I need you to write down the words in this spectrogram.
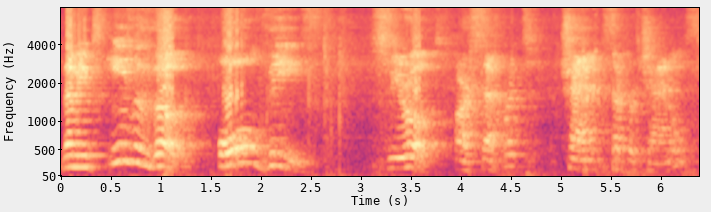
That means even though all these Sfirot are separate, chan- separate channels,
